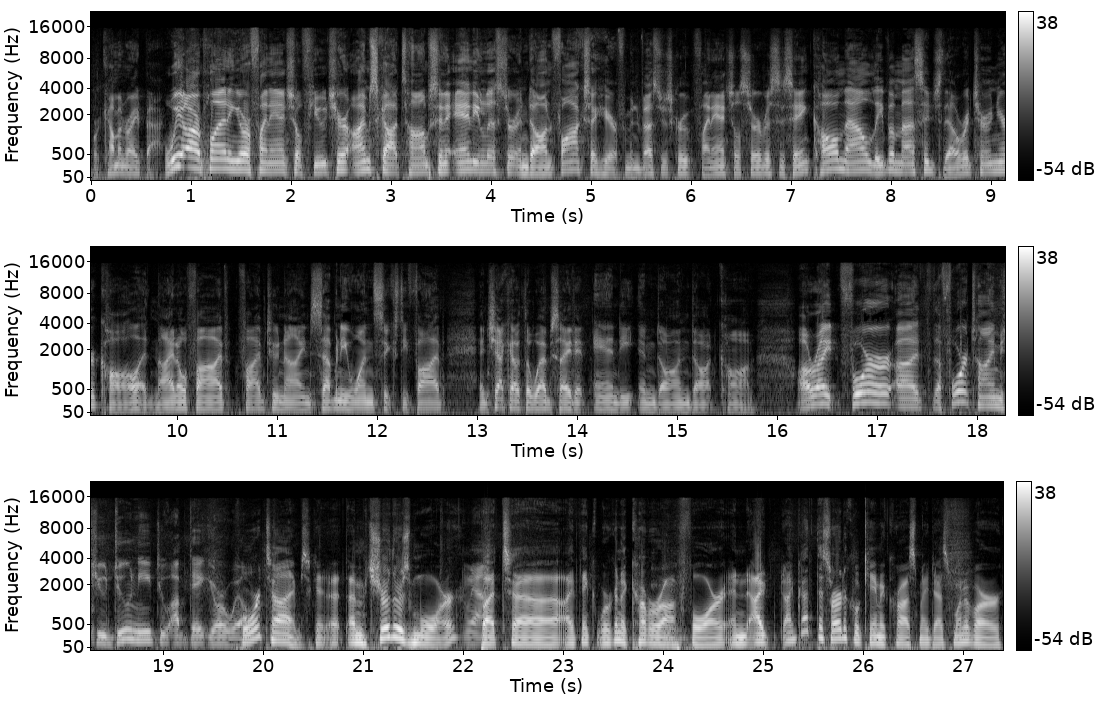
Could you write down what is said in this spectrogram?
We're coming right back. We are planning your financial future. I'm Scott Thompson. Andy Lister and Don Fox are here from Investors Group Financial Services Inc. Call now. Leave a message. They'll return your call at 905-529-7165 and check out the website at andyanddon.com. All right, for uh, the four times you do need to update your will. Four times. Uh, I'm sure there's more, Yeah. but uh, I think we're going to cover off four. And I, I got this article came across my desk. One of our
